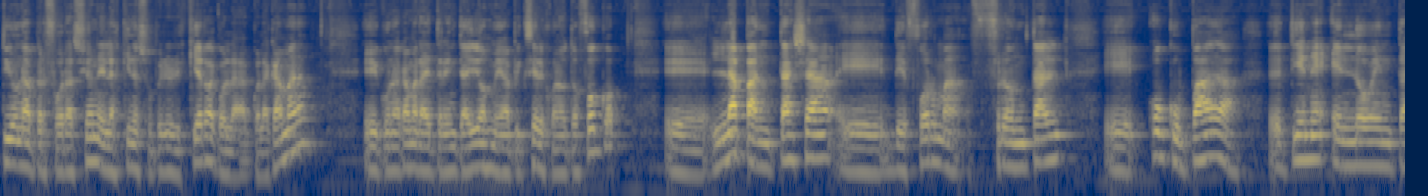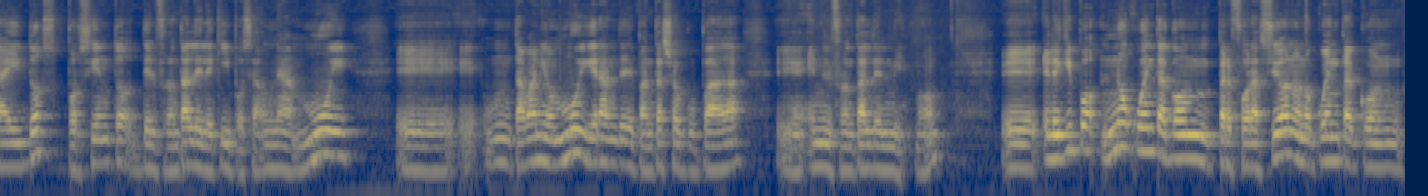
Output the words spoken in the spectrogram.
Tiene una perforación en la esquina superior izquierda con la, cámara. Eh, con una cámara de 32 megapíxeles con autofoco. Eh, la pantalla eh, de forma frontal ocupada tiene el 92% del frontal del equipo. O sea, una muy un tamaño muy grande de pantalla ocupada eh, en el frontal del mismo. Eh, el equipo no cuenta con perforación o no cuenta con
